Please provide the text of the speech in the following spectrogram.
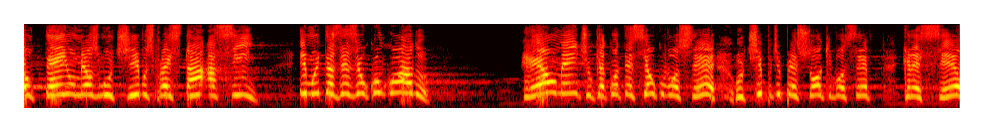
eu tenho meus motivos para estar assim. E muitas vezes eu concordo. Realmente, o que aconteceu com você, o tipo de pessoa que você cresceu,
